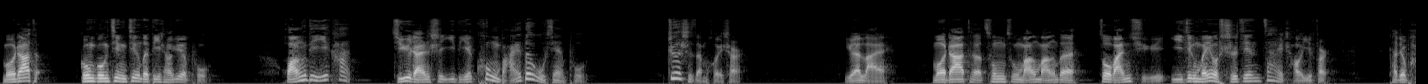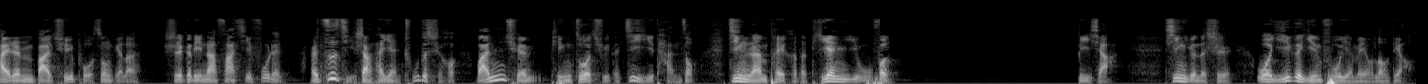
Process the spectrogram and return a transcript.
莫扎特恭恭敬敬的递上乐谱，皇帝一看，居然是一叠空白的五线谱，这是怎么回事原来莫扎特匆匆忙忙的做完曲，已经没有时间再抄一份他就派人把曲谱送给了是格林纳萨奇夫人，而自己上台演出的时候，完全凭作曲的技艺弹奏，竟然配合的天衣无缝。陛下，幸运的是，我一个音符也没有漏掉。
